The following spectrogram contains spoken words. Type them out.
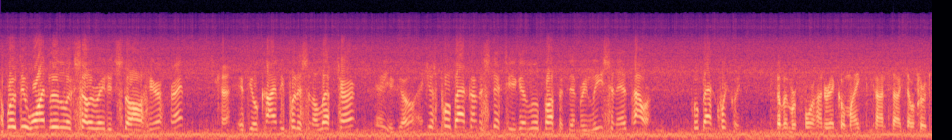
And we'll do one little accelerated stall here, right? Okay. If you'll kindly put us in a left turn, there you go, and just pull back on the stick till you get a little buffet, then release and add power. Pull back quickly. November 400, Echo Mike, contact Albuquerque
